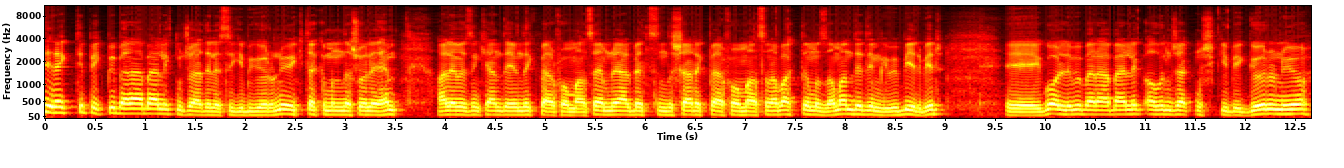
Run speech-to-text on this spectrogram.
direkt tipik bir beraberlik mücadelesi gibi görünüyor. İki takımın da şöyle hem Alaves'in kendi evindeki performansı hem Real Betis'in dışarıdaki performansına baktığımız zaman dediğim gibi 1-1 e, gollü bir beraberlik alınacakmış gibi görünüyor.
